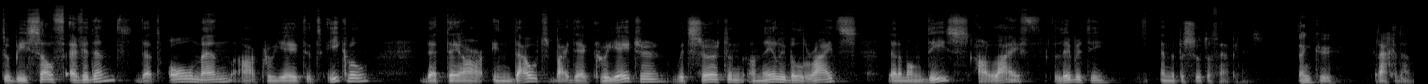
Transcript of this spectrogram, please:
to be self-evident that all men are created equal, that they are endowed by their Creator with certain unalienable rights, that among these are life, liberty and the pursuit of happiness. Dank u. Graag gedaan.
